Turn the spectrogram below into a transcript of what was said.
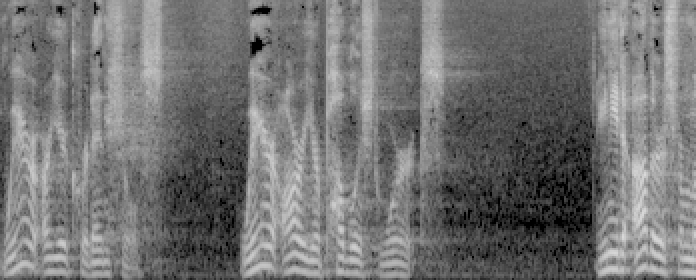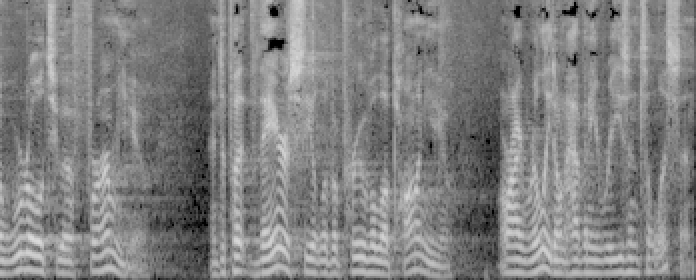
where are your credentials? Where are your published works? You need others from the world to affirm you and to put their seal of approval upon you, or I really don't have any reason to listen.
